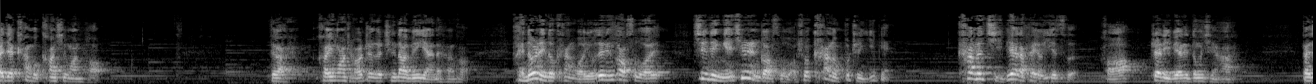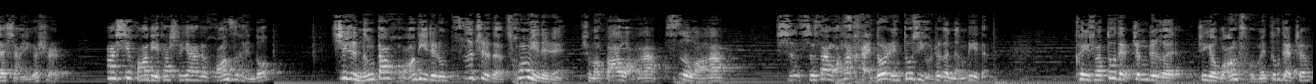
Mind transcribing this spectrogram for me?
大家看过《康熙王朝》，对吧？《康熙王朝》这个陈道明演的很好，很多人都看过。有的人告诉我，甚至年轻人告诉我说看了不止一遍，看了几遍了还有意思。好，这里边的东西哈，大家想一个事儿：康熙皇帝他实际上这个皇子很多，其实能当皇帝这种资质的、聪明的人，什么八王啊、四王啊、十十三王，他很多人都是有这个能力的，可以说都在争这个这些王储们都在争。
